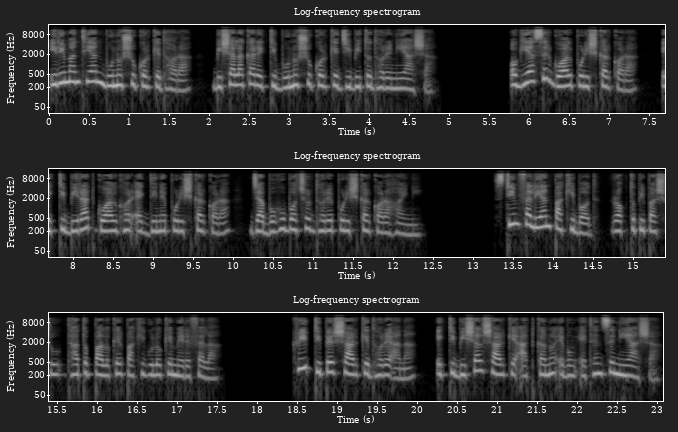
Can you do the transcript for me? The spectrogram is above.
ইরিমান্থিয়ান বুনো শুকরকে ধরা, বিশালাকার একটি বুনো শুকরকে জীবিত ধরে নিয়ে আসা। অগিয়াসের গোয়াল পরিষ্কার করা, একটি বিরাট গোয়ালঘর একদিনে পরিষ্কার করা, যা বহু বছর ধরে পরিষ্কার করা হয়নি। স্টিমফ্যালিয়ান পাখিবধ, রক্তপিপাসু, ধাতব পালকের পাখিগুলোকে মেরে ফেলা। ক্রিপ টিপের সারকে ধরে আনা, একটি বিশাল সারকে আটকানো এবং এথেন্সে নিয়ে আসা।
